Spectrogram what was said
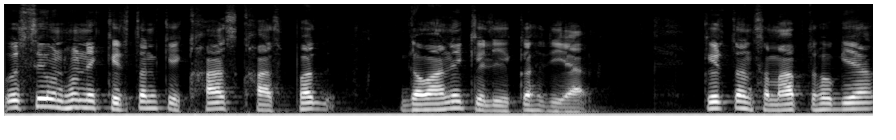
उससे उन्होंने कीर्तन के खास खास पद गवाने के लिए कह दिया। कीर्तन समाप्त हो गया।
